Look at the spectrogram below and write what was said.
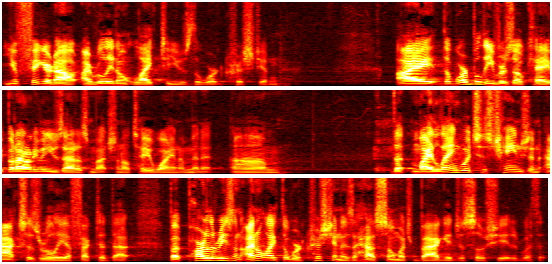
you've figured out I really don't like to use the word Christian. I, the word believer is okay, but I don't even use that as much, and I'll tell you why in a minute. Um, that my language has changed and Acts has really affected that. But part of the reason I don't like the word Christian is it has so much baggage associated with it.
